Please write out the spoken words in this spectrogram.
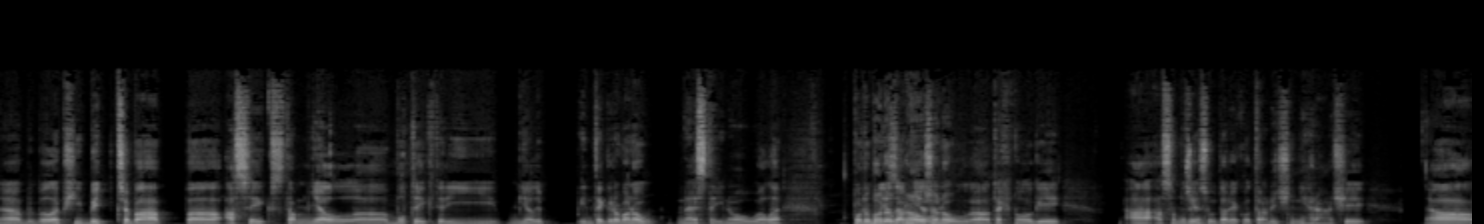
eh, by byl lepší. Byť třeba eh, Asics tam měl eh, boty, které měly integrovanou, ne stejnou, ale podobně Podobnou. zaměřenou technologii a, a samozřejmě jsou tady jako tradiční hráči. A,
